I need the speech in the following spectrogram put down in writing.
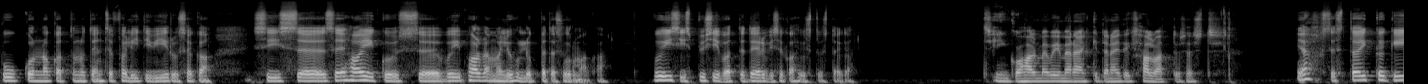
puuk on nakatunud entsefaliidi viirusega, siis see haigus võib halvemal juhul lõppeda surmaga või siis püsivate tervisekahjustustega. siinkohal me võime rääkida näiteks halvatusest jah, sest ta ikkagi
